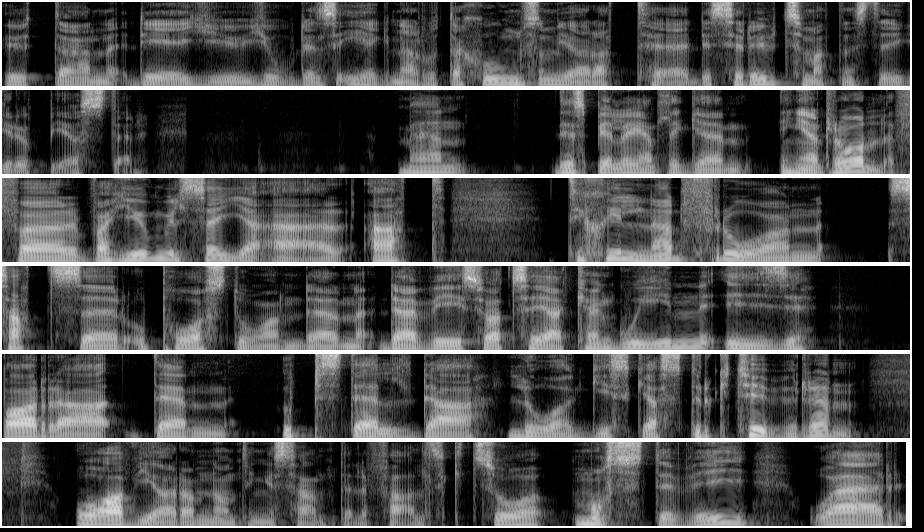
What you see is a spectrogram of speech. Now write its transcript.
utan det är ju jordens egna rotation som gör att eh, det ser ut som att den stiger upp i öster. Men det spelar egentligen ingen roll, för vad Hume vill säga är att till skillnad från satser och påståenden där vi så att säga kan gå in i bara den uppställda logiska strukturen och avgöra om någonting är sant eller falskt, så måste vi och är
